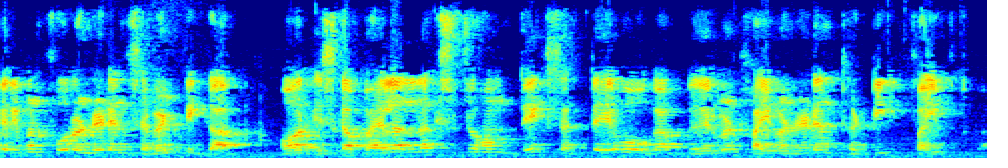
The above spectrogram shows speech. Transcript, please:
करीबन 470 का। और इसका पहला लक्ष्य जो हम देख सकते हैं, वो होगा करीबन 535 का।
